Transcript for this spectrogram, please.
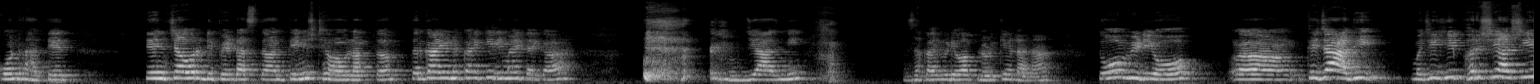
कोण राहतेत त्यांच्यावर डिपेंड असतं आणि त्यांनीच ठेवावं लागतं. तर गायीनं काय केली माहिती आहे का? जी आज मी सकाळी व्हिडिओ अपलोड केला ना तो व्हिडिओ त्याच्या आधी म्हणजे ही फरशी अशी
